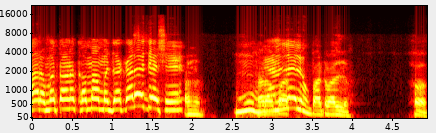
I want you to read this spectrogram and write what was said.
આ રમતાણા ખમા મજા કરે જશે હા. હું લઈ લઉં. પાટ વાળ લો હા.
